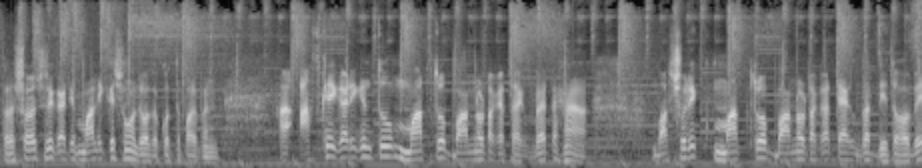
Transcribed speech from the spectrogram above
তাহলে সরাসরি গাড়ির মালিকের সঙ্গে যোগাযোগ করতে পারবেন। আর আজকে গাড়ি কিন্তু মাত্র বান্ন টাকা ট্যাক্স ভ্যাট হ্যাঁ বাৎসরিক মাত্র বান্ন টাকা ট্যাক্স ভ্যাট দিতে হবে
